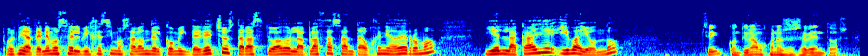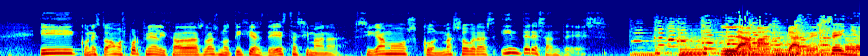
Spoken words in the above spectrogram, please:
Pues mira, tenemos el vigésimo salón del cómic de Guecho, estará situado en la Plaza Santa Eugenia de Romo y en la calle Ibayondo. Sí, continuamos con esos eventos. Y con esto vamos por finalizadas las noticias de esta semana. Sigamos con más obras interesantes. La manga reseña.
